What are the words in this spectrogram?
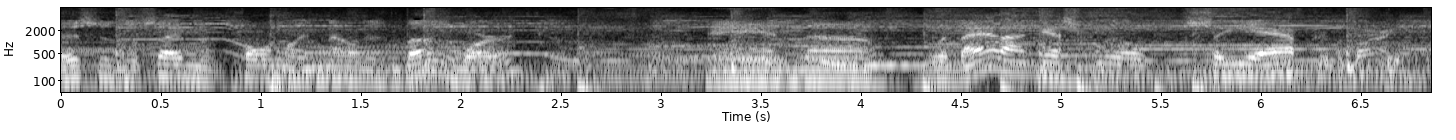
This is the segment formerly known as Buzzword. And uh, with that, I guess we'll see you after the break.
